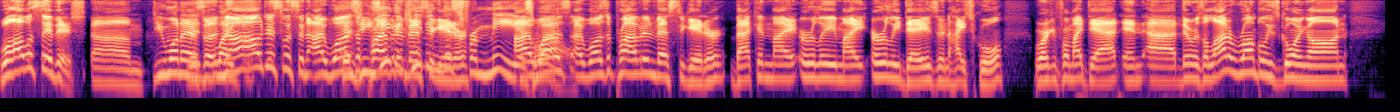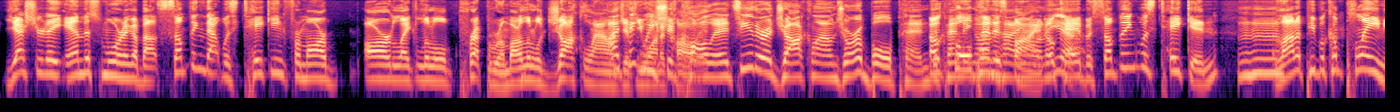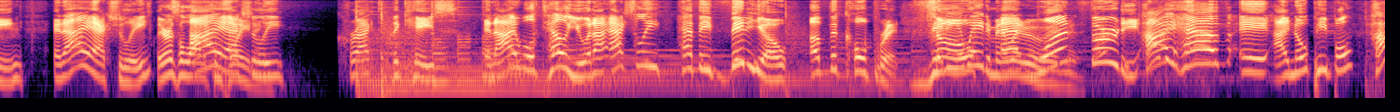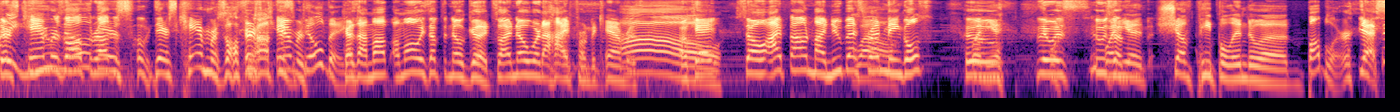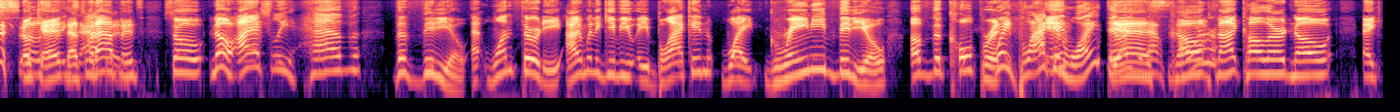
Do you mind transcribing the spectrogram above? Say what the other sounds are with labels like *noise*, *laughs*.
Well, I will say this. Um, Do you want to like? no, just listen. I was a private investigator this from me as I was. I was a private investigator back in my early my early days in high school, working for my dad, and uh, there was a lot of rumblings going on yesterday and this morning about something that was taking from our our like little prep room, our little jock I lounge, if think you we want to should call, call it. It's either a jock lounge or a bullpen. A bullpen is fine, okay, yeah. but something was taken. Mm-hmm. A lot of people complaining, and I actually There's a lot of I actually cracked the case, and I will tell you, and I actually have a video of the culprit. Video? So Wait a minute, At wait a minute, wait a minute. one thirty, I have a. I know people. How there's cameras you know all throughout there's, the. There's cameras all throughout cameras this building. because I'm up. I'm always up to no good, so I know where to hide from the cameras. Oh. Okay, so I found my new best friend Mingles, who there *laughs* was who's when a you shove people into a bubbler. Yes. *laughs* Okay. That's what happens. So no, I actually have the video at 1.30 i'm going to give you a black and white grainy video of the culprit Wait, black and white? They yes have no color? it's not colored no it-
